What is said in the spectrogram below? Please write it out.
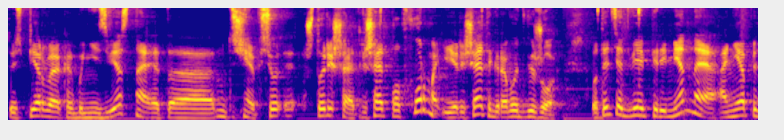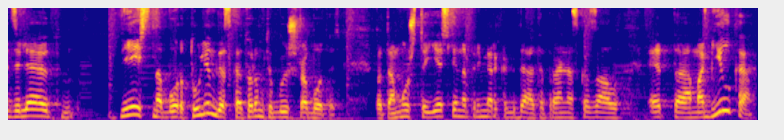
то есть первое как бы неизвестное, это, ну точнее, все, что решает? Решает платформа и решает игровой движок. Вот эти две переменные, они определяют весь набор тулинга, с которым ты будешь работать. Потому что если, например, когда ты правильно сказал, это мобилка,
